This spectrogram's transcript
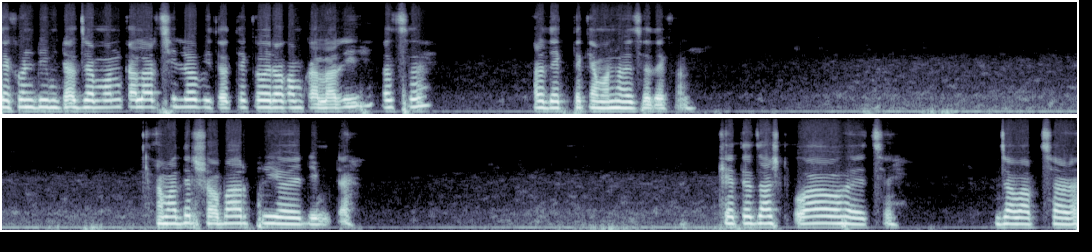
দেখুন, ডিমটা যেমন কালার ছিল, ভিতর থেকে ওই রকম কালারই আছে। আর দেখতে কেমন হয়েছে, দেখুন। আমাদের সবার প্রিয় এই ডিমটা। খেতে জাস্ট ওয়াও হয়েছে, জবাব ছাড়া।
